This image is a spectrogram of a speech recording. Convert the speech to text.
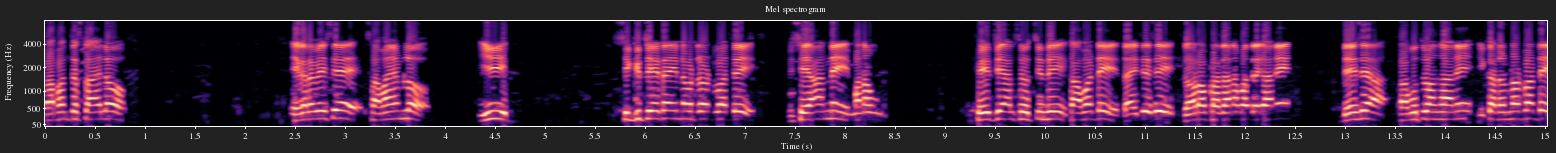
ప్రపంచ స్థాయిలో ఎగరవేసే సమయంలో ఈ సిగ్గుచేటైనటువంటి విషయాన్ని మనం ఫేస్ చేయాల్సి వచ్చింది. కాబట్టి దయచేసి గౌరవ ప్రధానమంత్రి కానీ దేశ ప్రభుత్వం కానీ ఇక్కడ ఉన్నటువంటి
